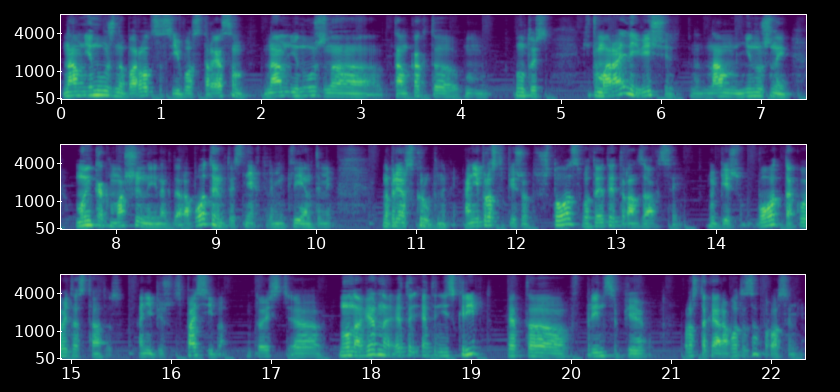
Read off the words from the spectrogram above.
Нам не нужно бороться с его стрессом, нам не нужно там как-то, ну, то есть какие-то моральные вещи нам не нужны. Мы как машины иногда работаем, то есть с некоторыми клиентами, например, с крупными. Они просто пишут, что с вот этой транзакцией. Мы пишем, вот такой-то статус. Они пишут, спасибо. То есть, э, ну, наверное, это, это не скрипт, это, в принципе, просто такая работа с запросами.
